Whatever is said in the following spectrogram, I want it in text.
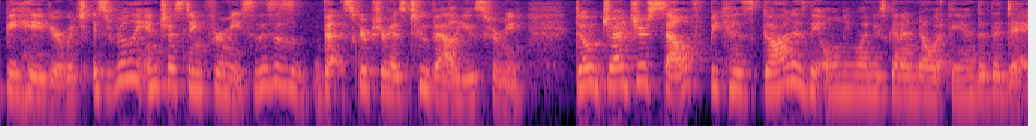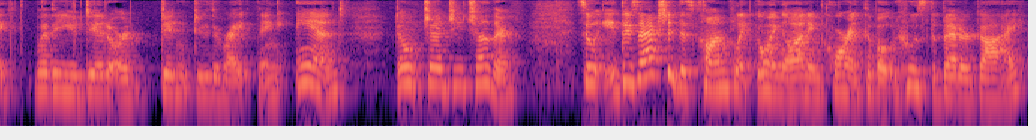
behavior, which is really interesting for me. So this is that scripture has two values for me. Don't judge yourself because God is the only one who's going to know at the end of the day whether you did or didn't do the right thing. And don't judge each other. So there's actually this conflict going on in Corinth about who's the better guy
